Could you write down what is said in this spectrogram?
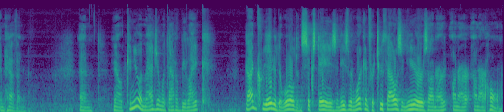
in heaven. And, you know, can you imagine what that'll be like? God created the world in six days, and he's been working for 2,000 years on our, on our, on our home.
